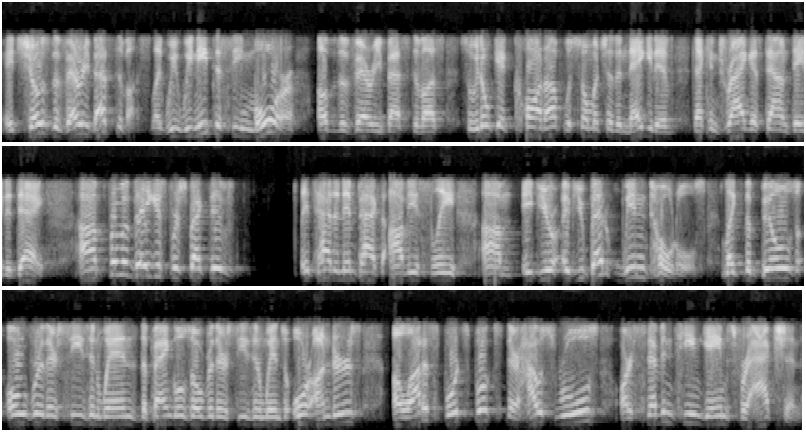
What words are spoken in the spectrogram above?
it shows the very best of us. Like we we need to see more of the very best of us, so we don't get caught up with so much of the negative that can drag us down day to day. Um, from a Vegas perspective it's had an impact, obviously. Um, if you if you bet win totals, like the Bills over their season wins, the Bengals over their season wins, or unders, a lot of sports books, their house rules are 17 games for action.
